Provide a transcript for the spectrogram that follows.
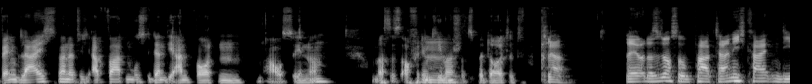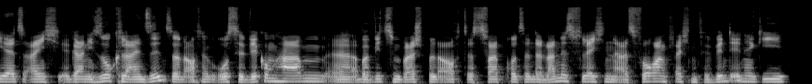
wenngleich man natürlich abwarten muss, wie dann die Antworten aussehen ne? und was es auch für den mhm. Klimaschutz bedeutet. Klar, naja, das sind noch so ein paar Kleinigkeiten, die jetzt eigentlich gar nicht so klein sind, sondern auch eine große Wirkung haben. Äh, aber wie zum Beispiel auch, dass zwei Prozent der Landesflächen als Vorrangflächen für Windenergie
